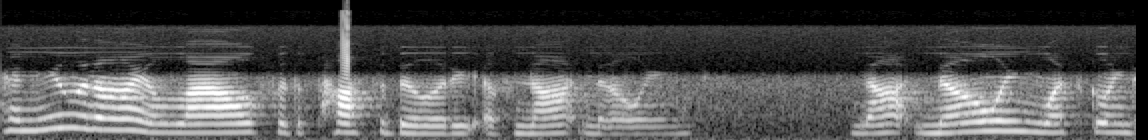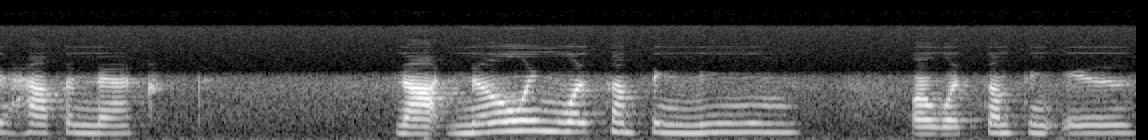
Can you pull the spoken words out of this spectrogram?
Can you and I allow for the possibility of not knowing, not knowing what's going to happen next, not knowing what something means or what something is,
